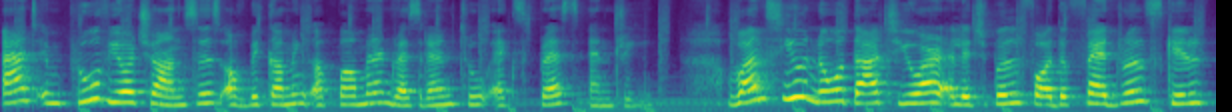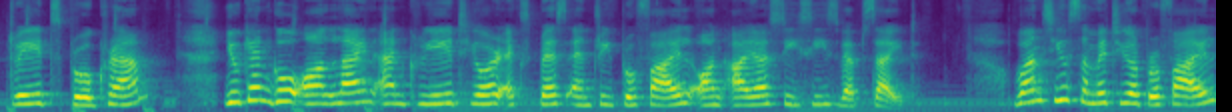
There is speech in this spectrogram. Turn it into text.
and improve your chances of becoming a permanent resident through express entry. Once you know that you are eligible for the Federal Skilled Trades Program, you can go online and create your express entry profile on IRCC's website. Once you submit your profile,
